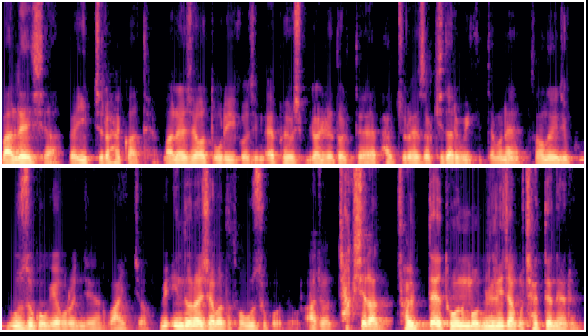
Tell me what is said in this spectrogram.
말레이시아가 입지를 할 것 같아요. 말레이시아가 또 우리 이거 지금 F-50 18대 발주를 해서 기다리고 있기 때문에 상당히 이제 우수 고객으로 이제 와 있죠. 인도네시아보다 더 우수 고객으로 아주 착실한 절대 돈 뭐 밀리지 않고 제때 내는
